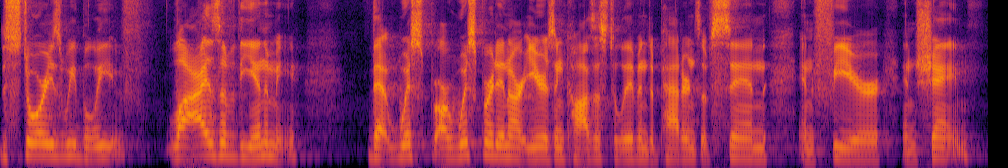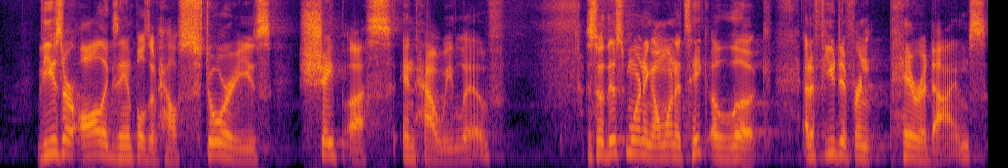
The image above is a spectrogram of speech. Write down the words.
The stories we believe, lies of the enemy that whisper, are whispered in our ears and cause us to live into patterns of sin and fear and shame. These are all examples of how stories shape us in how we live. So, this morning, I want to take a look at a few different paradigms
